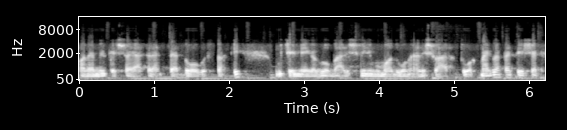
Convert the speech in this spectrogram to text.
hanem ők egy saját rendszer dolgoztak ki, úgyhogy még a globális minimumadónál is várhatóak meglepetések.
